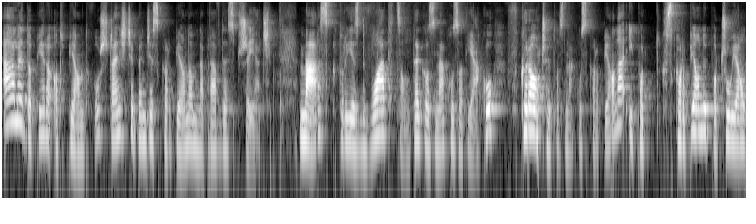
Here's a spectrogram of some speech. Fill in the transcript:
ale dopiero od piątku szczęście będzie skorpionom naprawdę sprzyjać. Mars, który jest władcą tego znaku zodiaku, wkroczy do znaku skorpiona i po skorpiony poczują,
